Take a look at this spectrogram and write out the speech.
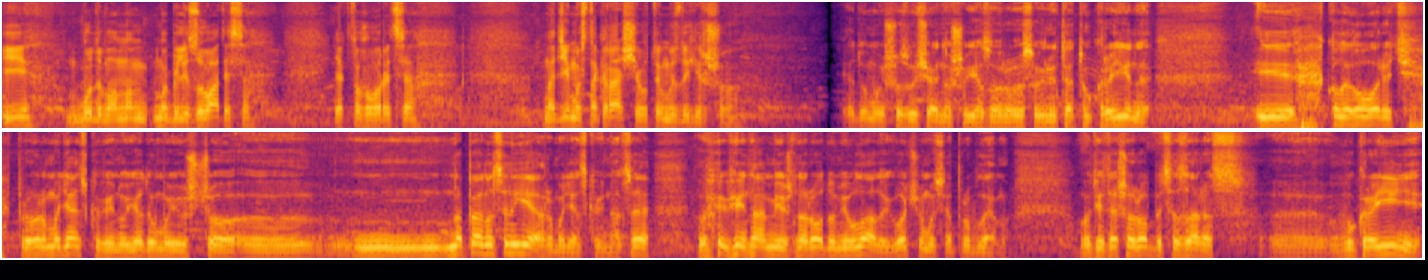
І будемо мобілізуватися, як то говориться. Надіємось на краще, готуємось до гіршого. Я думаю, що звичайно, що є загроза суверенітету України. І коли говорять про громадянську війну, я думаю, що е, напевно це не є громадянська війна, це війна між народом і владою. От чому ця проблема. От і те, що робиться зараз е, в Україні,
